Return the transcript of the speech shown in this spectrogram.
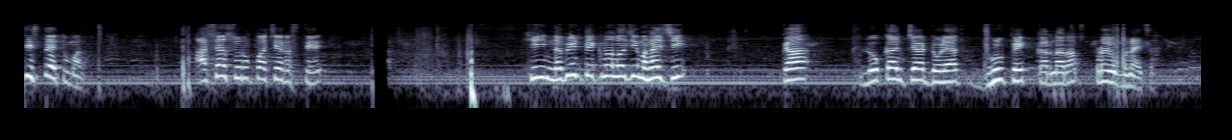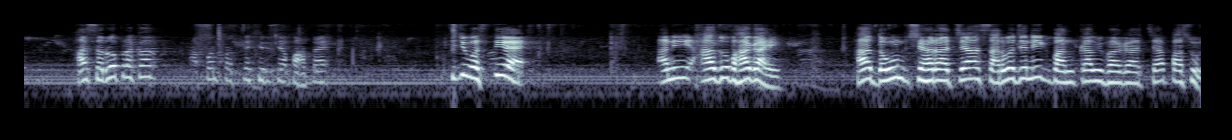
दिसतंय तुम्हाला. अशा स्वरूपाचे रस्ते ही नवीन टेक्नॉलॉजी म्हणायची का लोकांच्या डोळ्यात धूळफेक करणारा प्रयोग म्हणायचा? हा सर्व प्रकार आपण प्रत्यक्षरित्या पाहताय. ही जी वस्ती आहे आणि हा जो भाग आहे हा दौंड शहराच्या सार्वजनिक बांधकाम विभागाच्या पासून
